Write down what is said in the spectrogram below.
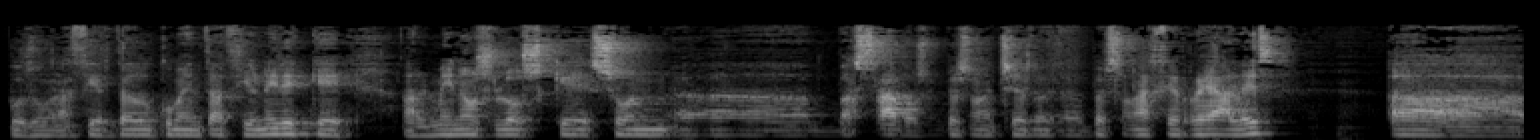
pues una cierta documentación y de que al menos los que son ah, basados en personajes, personajes reales uh,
